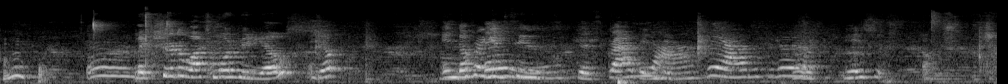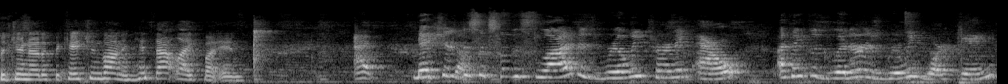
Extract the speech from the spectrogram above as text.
Come on. Mm. Make sure to watch more videos. Yep. And don't forget to subscribe and hit, hit, Put your notifications on and hit that like button. And make sure the, the slime is really turning out. I think the glitter is really working.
